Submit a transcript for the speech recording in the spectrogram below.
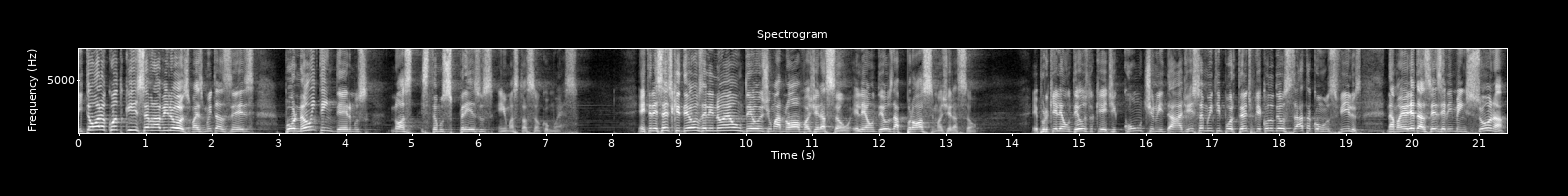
Então olha quanto que isso é maravilhoso, mas muitas vezes, por não entendermos, nós estamos presos em uma situação como essa. É interessante que Deus, ele não é um Deus de uma nova geração, ele é um Deus da próxima geração. E porque ele é um Deus do que? De continuidade. Isso é muito importante, porque quando Deus trata com os filhos, na maioria das vezes ele menciona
